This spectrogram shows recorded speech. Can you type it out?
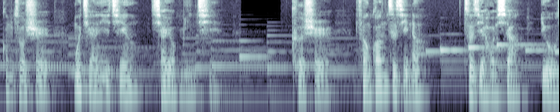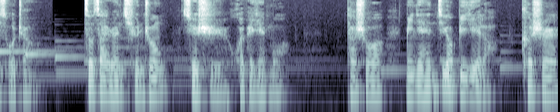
工作室目前已经小有名气。可是，反观自己呢？自己好像一无所长，走在人群中，随时会被淹没。他说明年就要毕业了，可是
